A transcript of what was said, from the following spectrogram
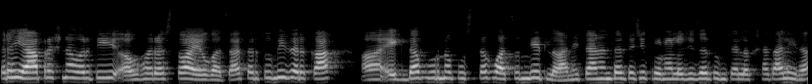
तर या प्रश्नावरती हर भर असतो आयोगाचा. तर तुम्ही जर का एकदा पूर्ण पुस्तक वाचून घेतलं आणि त्यानंतर त्याची क्रोनॉलॉजी जर तुमच्या लक्षात आली ना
